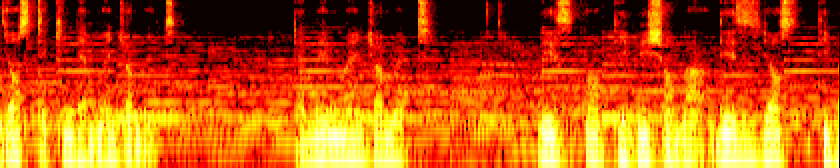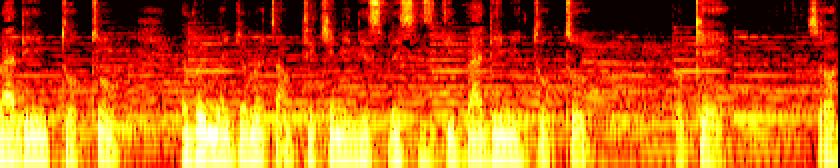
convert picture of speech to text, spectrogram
just taking the measurement the main measurement. This not division now this is just dividing into two. Every measurement i'm taking in this place is dividing into two. Okay. So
